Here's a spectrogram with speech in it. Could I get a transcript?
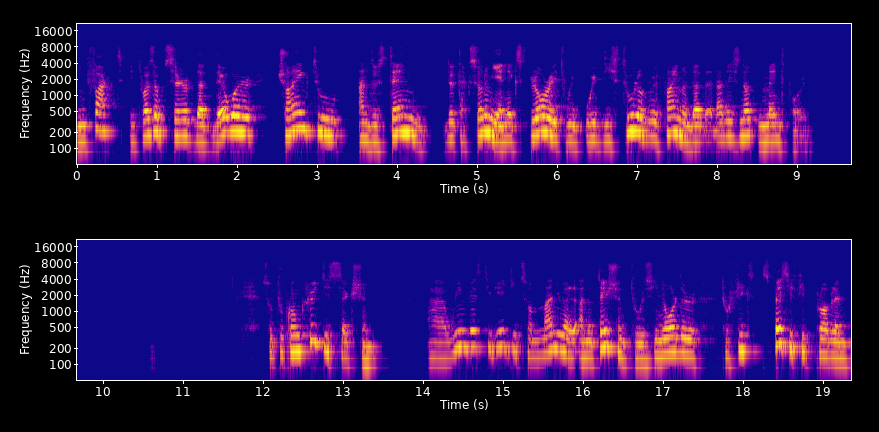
In fact, it was observed that they were trying to understand the taxonomy and explore it with, with this tool of refinement that, that is not meant for it. So to conclude this section, uh, we investigated some manual annotation tools in order to fix specific problem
